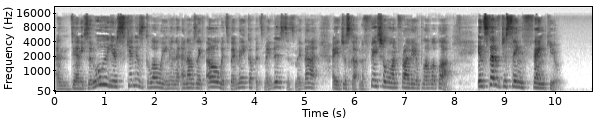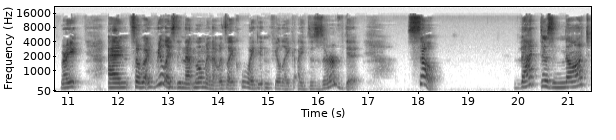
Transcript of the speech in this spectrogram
and Danny said, oh, your skin is glowing. And, and I was like, oh, it's my makeup. It's my this, it's my that. I had just gotten a facial on Friday and blah, blah, blah. Instead of just saying thank you, right? And so I realized in that moment, I was like, oh, I didn't feel like I deserved it. So that does not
